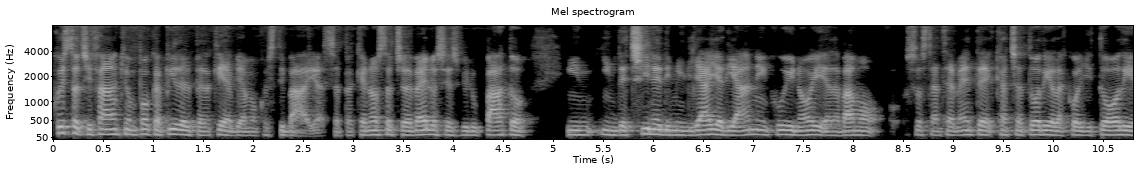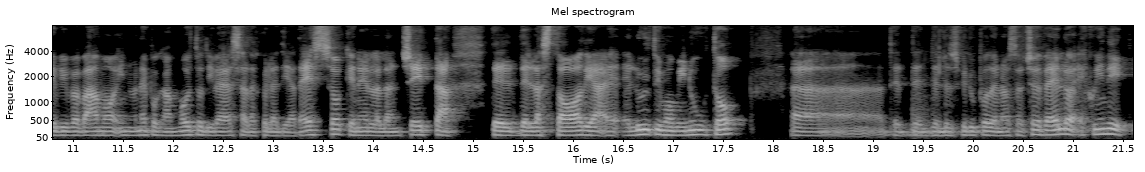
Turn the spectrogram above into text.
Questo ci fa anche un po' capire il perché abbiamo questi bias, perché il nostro cervello si è sviluppato in, in decine di migliaia di anni in cui noi eravamo sostanzialmente cacciatori e raccoglitori e vivevamo in un'epoca molto diversa da quella di adesso, che nella lancetta del, della storia è, è l'ultimo minuto uh, de, de, dello sviluppo del nostro cervello. E quindi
